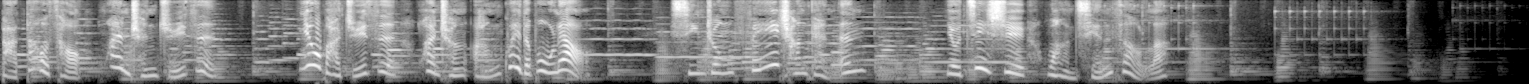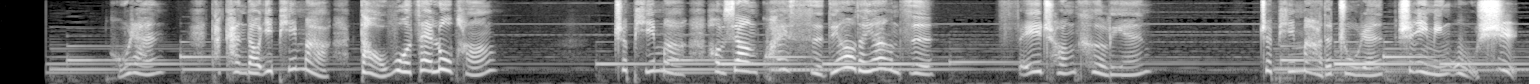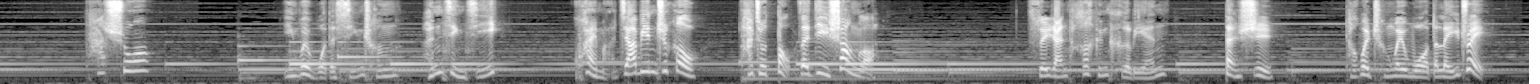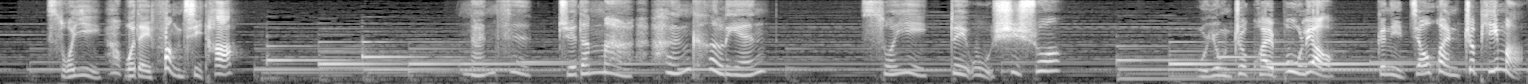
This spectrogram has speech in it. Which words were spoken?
把稻草换成橘子。又把橘子换成昂贵的布料，心中非常感恩，又继续往前走了。突然，他看到一匹马倒卧在路旁，这匹马好像快死掉的样子，非常可怜。这匹马的主人是一名武士，他说。因为我的行程很紧急，快马加鞭之后，他就倒在地上了。虽然他很可怜，但是他会成为我的累赘，所以我得放弃他。男子觉得马很可怜，所以对武士说：“我用这块布料跟你交换这匹马。”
